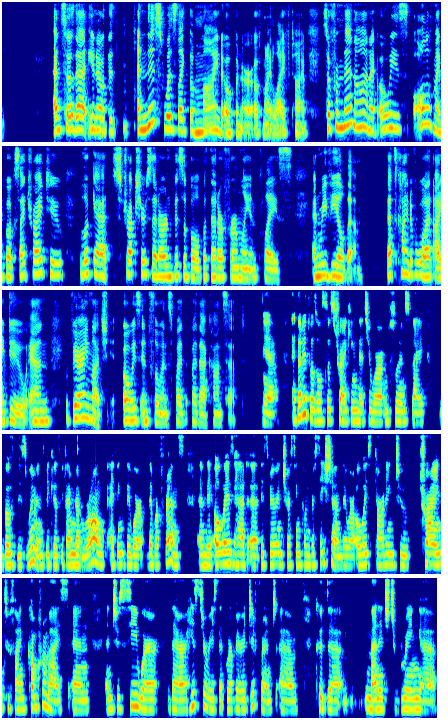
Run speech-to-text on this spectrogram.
And so that, you know, the, and this was like the mind opener of my lifetime. So from then on, I've always, all of my books, I try to look at structures that are invisible, but that are firmly in place and reveal them that's kind of what I do, and very much always influenced by by that concept. Yeah, I thought it was also striking that you were influenced by both these women because if i'm not wrong i think they were they were friends and they always had uh, this very interesting conversation they were always starting to trying to find compromise and and to see where their histories that were very different um, could uh, manage to bring uh,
